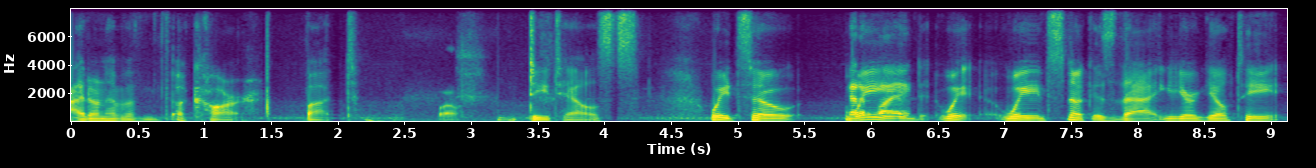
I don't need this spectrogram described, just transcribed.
I don't have a, a car, but Well, details. Wait, so Gotta Wade, wait, Wade Snook, is that your guilty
